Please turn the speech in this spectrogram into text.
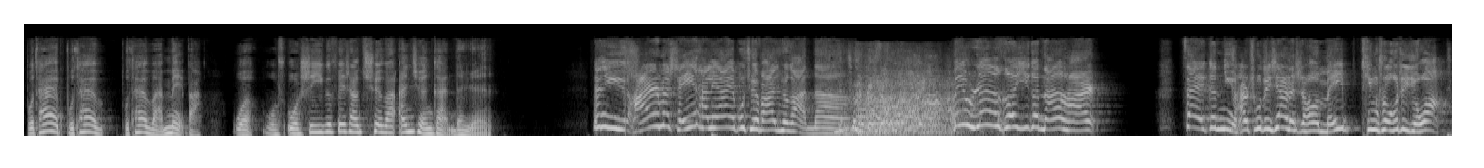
不太不太不太完美吧。我我我是一个非常缺乏安全感的人。那女孩们谁谈恋爱不缺乏安全感呢？没有任何一个男孩。”在跟女孩处对象的时候，没听说过这句话。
